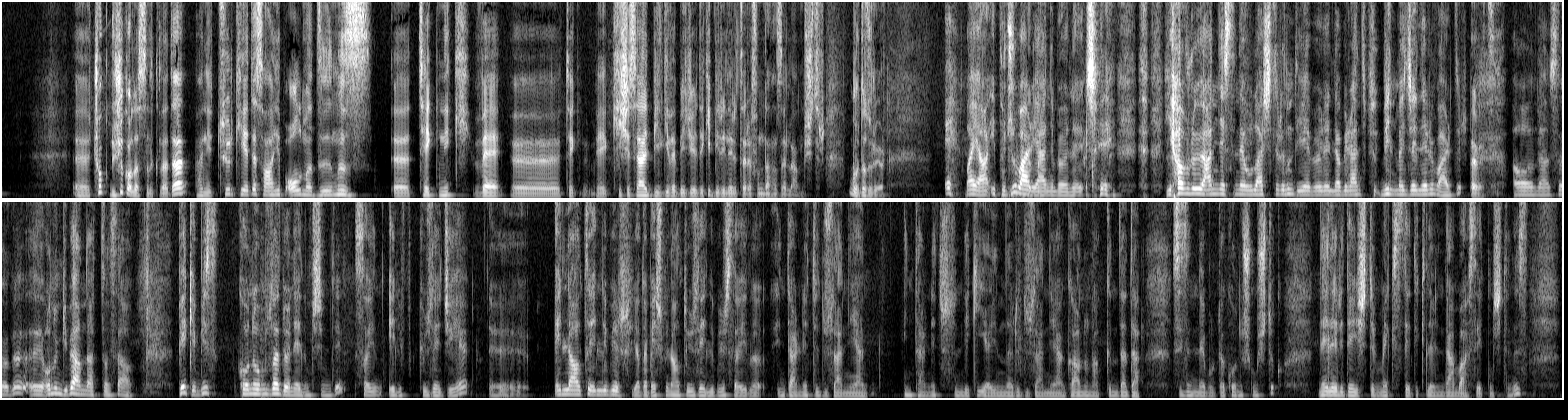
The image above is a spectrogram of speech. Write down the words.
E, çok düşük olasılıkla da hani Türkiye'de sahip olmadığımız e, teknik ve, e, tek, ve kişisel bilgi ve becerideki birileri tarafından hazırlanmıştır. Burada duruyorum. Eh bayağı ipucu var yani böyle şey yavruyu annesine ulaştırın diye böyle labirent bilmeceleri vardır. Evet. Ondan sonra e, onun gibi anlattın sağ ol. Peki biz konuğumuza dönelim şimdi Sayın Elif Küzeci'ye. E, 5651 ya da 5651 sayılı interneti düzenleyen internet üstündeki yayınları düzenleyen kanun hakkında da sizinle burada konuşmuştuk neleri değiştirmek istediklerinden bahsetmiştiniz.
